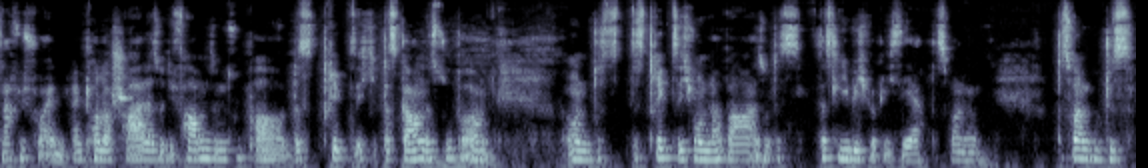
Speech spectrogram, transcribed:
nach wie vor ein, ein toller Schal. Also die Farben sind super, das trägt sich, das Garn ist super und das, das trägt sich wunderbar. Also das, das liebe ich wirklich sehr. Das war ein, das war ein gutes,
